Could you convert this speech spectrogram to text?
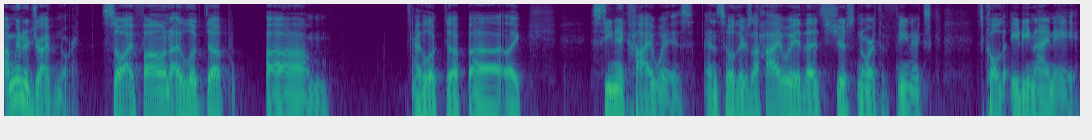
I'm gonna drive north. So I found, I looked up, um, I looked up uh, like scenic highways, and so there's a highway that's just north of Phoenix. It's called 89A.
